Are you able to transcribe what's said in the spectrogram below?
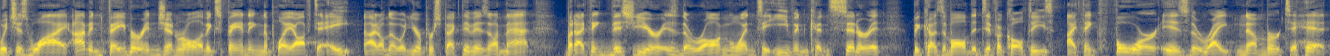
which is why I'm in favor in general of expanding the playoff to eight. I don't know what your perspective is on that, but I think this year is the wrong one to even consider it because of all the difficulties. I think four is the right number to hit.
